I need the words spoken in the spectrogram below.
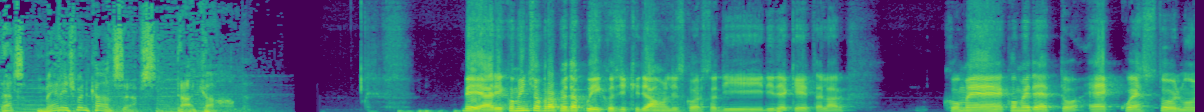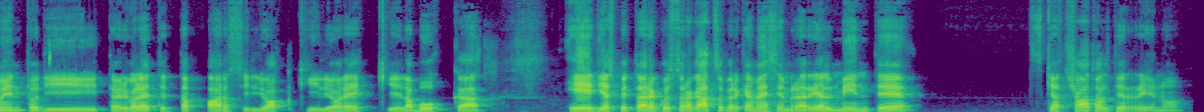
That's managementconcepts.com. Beh, ricomincio proprio da qui, così chiudiamo il discorso di, di De Ketelar. Come, come detto, è questo il momento di, tra virgolette, tapparsi gli occhi, le orecchie, la bocca e di aspettare questo ragazzo perché a me sembra realmente schiacciato al terreno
